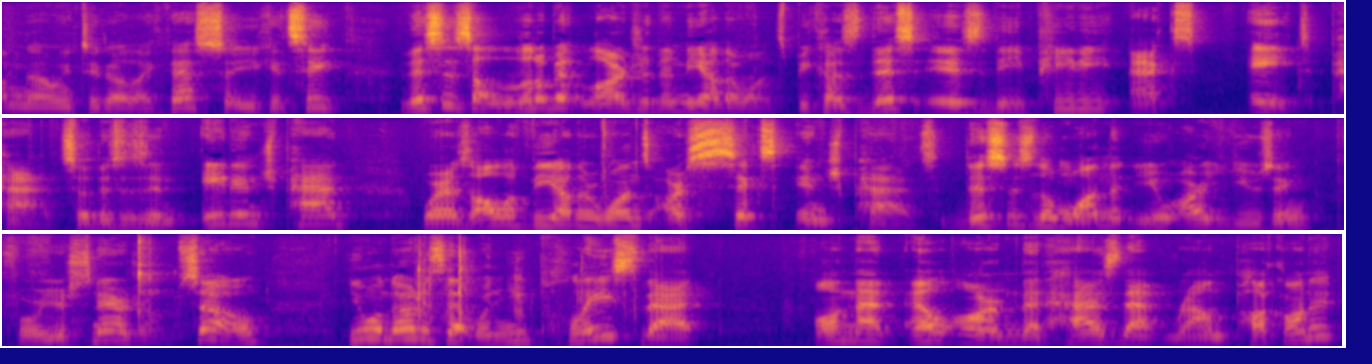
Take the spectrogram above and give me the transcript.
I'm going to go like this so you can see. This is a little bit larger than the other ones because this is the PDX8 pad. So this is an 8 inch pad, whereas all of the other ones are 6 inch pads. This is the one that you are using for your snare drum. So you will notice that when you place that on that L arm that has that round puck on it,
